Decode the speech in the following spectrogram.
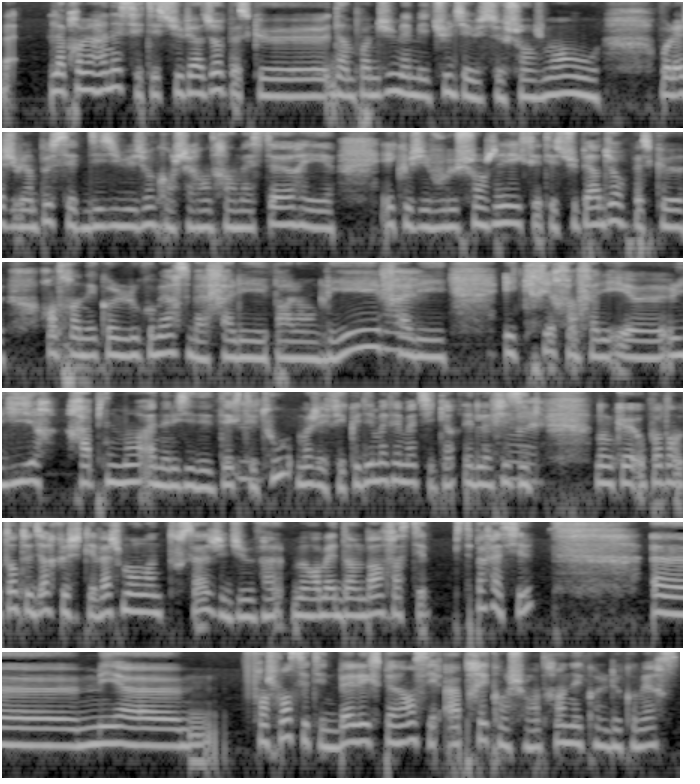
bah, la première année, c'était super dur parce que d'un point de vue même études, il y a eu ce changement où voilà, j'ai eu un peu cette désillusion quand je suis rentrée en master et, et que j'ai voulu changer et que c'était super dur parce que rentrer en école de commerce, bah fallait parler anglais, fallait écrire, enfin fallait euh, lire rapidement, analyser des textes et mm. tout. Moi, j'ai fait que des mathématiques hein, et de la physique. Donc euh, autant, autant te dire que j'étais vachement loin de tout ça, j'ai dû me remettre dans le bain. Enfin, c'était pas facile. Euh, mais euh, franchement, c'était une belle expérience. Et après, quand je suis rentrée en école de commerce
